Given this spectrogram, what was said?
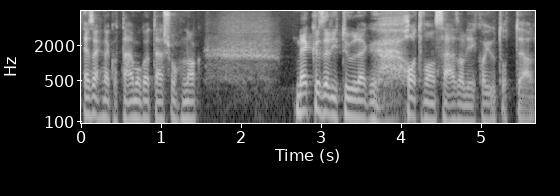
ezeknek a támogatásoknak megközelítőleg 60%-a jutott el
